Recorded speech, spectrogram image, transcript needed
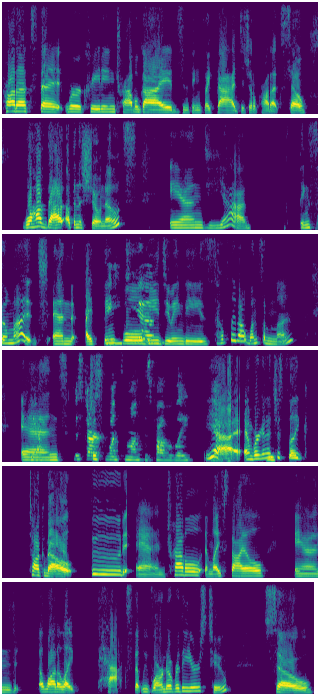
products that we're creating, travel guides, and things like that, digital products. So we'll have that up in the show notes. And yeah, thanks so much. And I think Thank we'll you. be doing these hopefully about once a month. And to start Just- once a month is probably yeah, and we're going Mm. to just like talk about food and travel and lifestyle and a lot of like hacks that we've learned over the years too. So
